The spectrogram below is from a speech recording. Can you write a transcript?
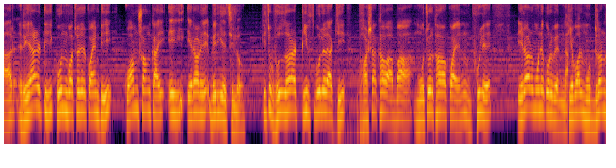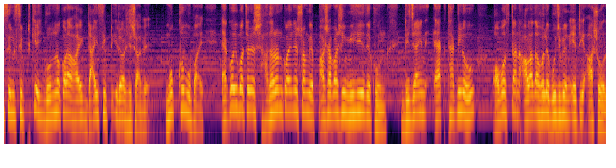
আর রেয়ারটি কোন বছরের কয়েনটি কম সংখ্যায় এই এররে বেরিয়েছিল? কিছু ভুল ধরার টিপস বলে রাখি, ঘষা খাওয়া বা মোচড় খাওয়া কয়েন ভুলে এরর মনে করবেন না। কেবল মুদ্রণশীল শিফটকেই গণ্য করা হয় ডাই শিফট এরর হিসাবে। মুখ্যম উপায়, একই বছরের সাধারণ কয়েনের সঙ্গে পাশাপাশি মিলিয়ে দেখুন। ডিজাইন এক থাকলেও অবস্থান আলাদা হলে বুঝবেন এটি আসল।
